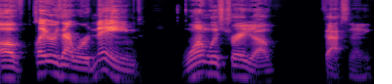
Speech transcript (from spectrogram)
of players that were named, one was Trae Young, fascinating.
